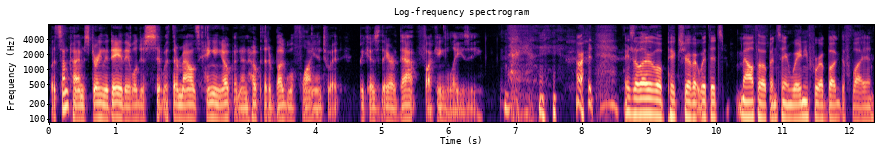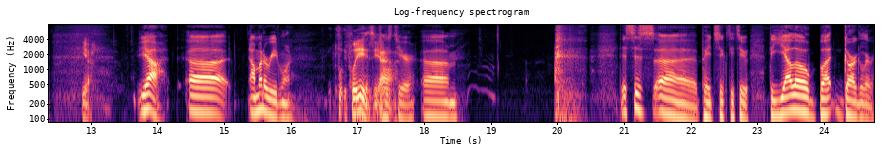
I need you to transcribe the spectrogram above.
but sometimes during the day they will just sit with their mouths hanging open and hope that a bug will fly into it because they are that fucking lazy. All right. There's a little picture of it with its mouth open saying, waiting for a bug to fly in. Yeah. Yeah. Uh, I'm going to read one. Please, yeah. just here. Um, this is uh, page 62. The yellow butt gargler.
